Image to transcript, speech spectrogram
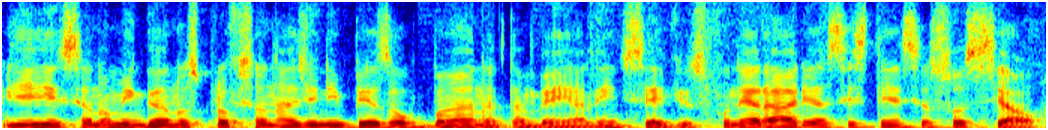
e, se eu não me engano, os profissionais de limpeza urbana também, além de serviço funerário e assistência social.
